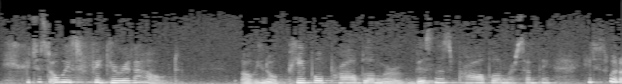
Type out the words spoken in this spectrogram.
he could just always figure it out. Oh, you know, people problem or business problem or something. He just would,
